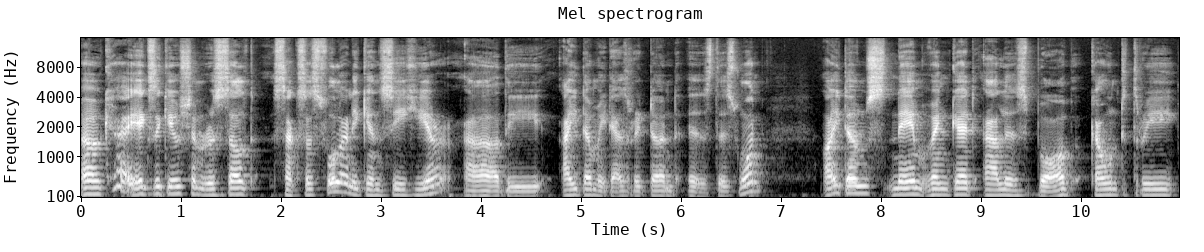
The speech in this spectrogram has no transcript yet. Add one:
okay, execution result successful. And you can see here, uh, the item it has returned is this one. Items, name, Venkat, Alice, Bob, count three.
